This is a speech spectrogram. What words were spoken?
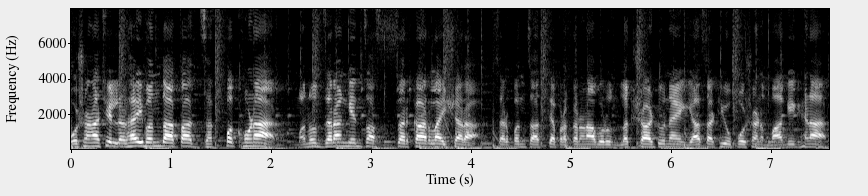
उपोषणाची लढाई बंद आता झकपक होणार. मनोज जरांगेंचा सरकारला इशारा. सरपंच हत्या प्रकरणावरून लक्ष हटू नये यासाठी उपोषण मागे घेणार.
